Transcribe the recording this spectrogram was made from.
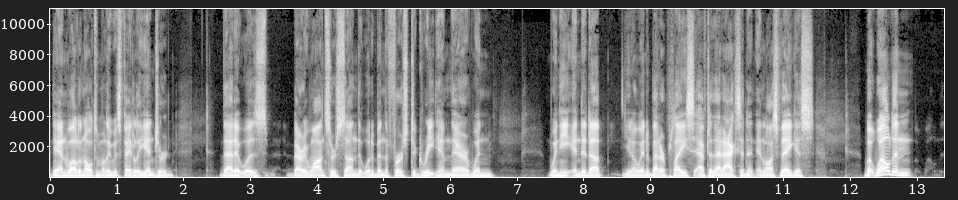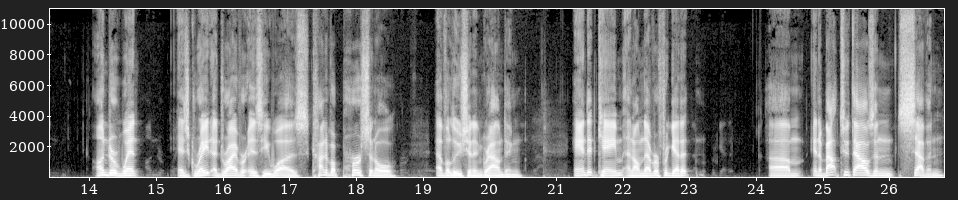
Dan Wheldon ultimately was fatally injured, that it was Barry Wanser's son that would have been the first to greet him there when when he ended up, you know, in a better place after that accident in Las Vegas. But Wheldon underwent as great a driver as he was, kind of a personal evolution and grounding. And it came, and I'll never forget it. Um, in about 2007,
